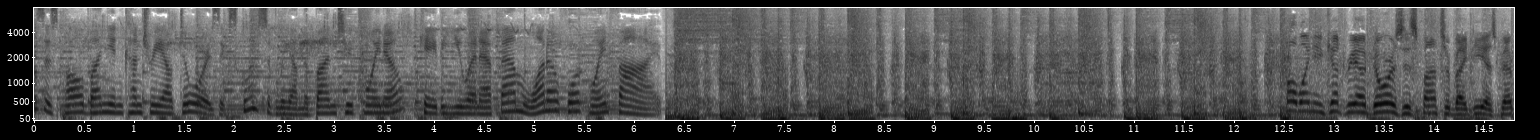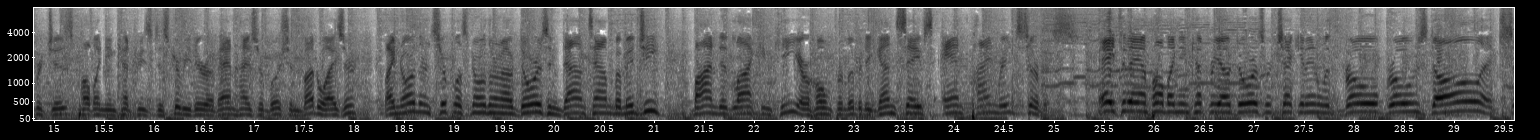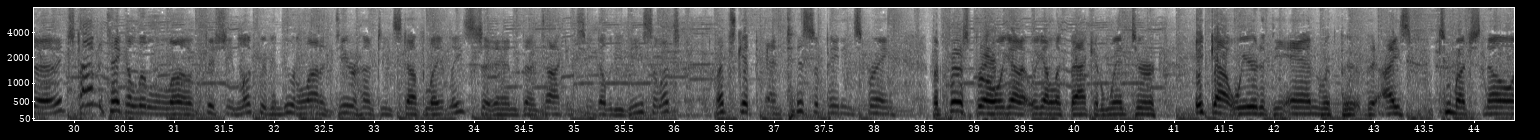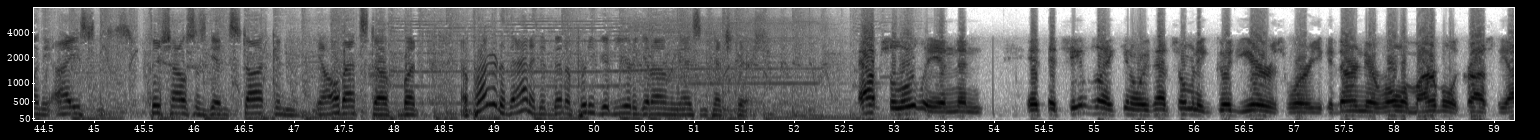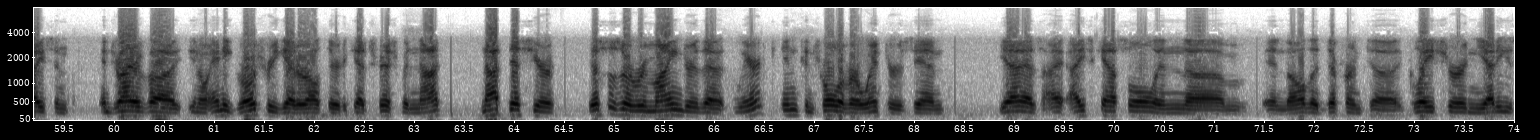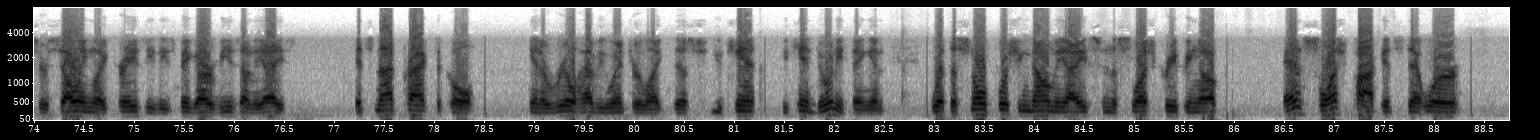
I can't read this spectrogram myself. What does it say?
This is Paul Bunyan Country Outdoors exclusively on the Bun 2.0, KBUN FM 104.5. Paul Bunyan Country Outdoors is sponsored by DS Beverages, Paul Bunyan Country's distributor of Anheuser-Busch and Budweiser, by Northern Surplus Northern Outdoors in downtown Bemidji, Bonded Lock and Key, your home for Liberty Gun Safes, and Pine Ridge Service. Hey, today on Paul Bunyan Country Outdoors, we're checking in with Bro Brosdahl. It's uh, it's time to take a little uh, fishing look. We've been doing a lot of deer hunting stuff lately, so, and uh, talking CWD. So let's let's get anticipating spring. But first, bro, we got we got to look back at winter it got weird at the end with the, the ice, too much snow and the ice, fish houses getting stuck and you know, all that stuff. But uh, prior to that, it had been a pretty good year to get on the ice and catch fish. Absolutely, and then it, it seems like you know we've had so many good years where you could darn near roll a marble across the ice and and drive uh, you know any grocery getter out there to catch fish, but not not this year. This was a reminder that we aren't in control of our winters, and yeah, as Ice Castle and um, and all the different uh, Glacier and Yetis are selling like crazy these big RVs on the ice. It's not practical in a real heavy winter like this. You can't you can't do anything, and with the snow pushing down the ice and the slush creeping up, and slush pockets that were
